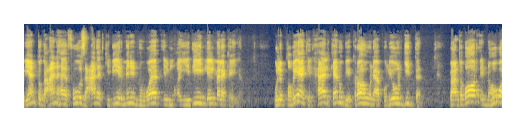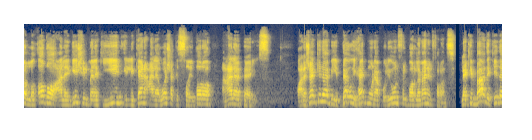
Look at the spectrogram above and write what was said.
بينتج عنها فوز عدد كبير من النواب المؤيدين للملكية. واللي بطبيعة الحال كانوا بيكرهوا نابليون جدا باعتبار إن هو اللي قضى على جيش الملكيين اللي كان على وشك السيطرة على باريس. وعلشان كده بيبدأوا يهاجموا نابليون في البرلمان الفرنسي. لكن بعد كده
